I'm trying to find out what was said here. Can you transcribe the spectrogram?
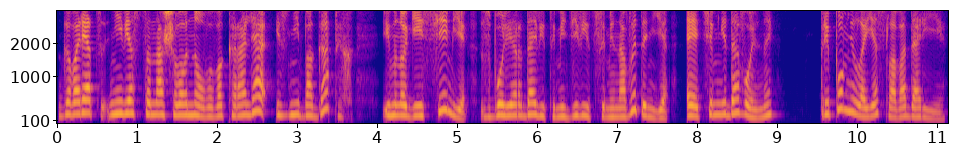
Говорят, невеста нашего нового короля из небогатых, и многие семьи с более родовитыми девицами на выданье этим недовольны. Припомнила я слова Дарьи.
